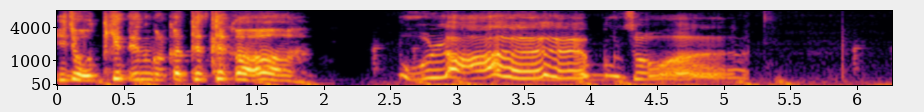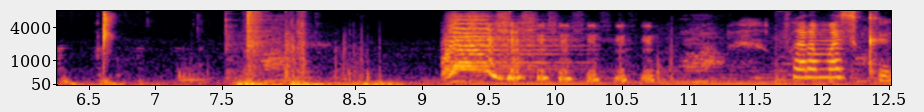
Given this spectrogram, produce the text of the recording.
이제 어떻게 되는 걸까 대체가? 몰라, 무서워. 파란 마스크.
